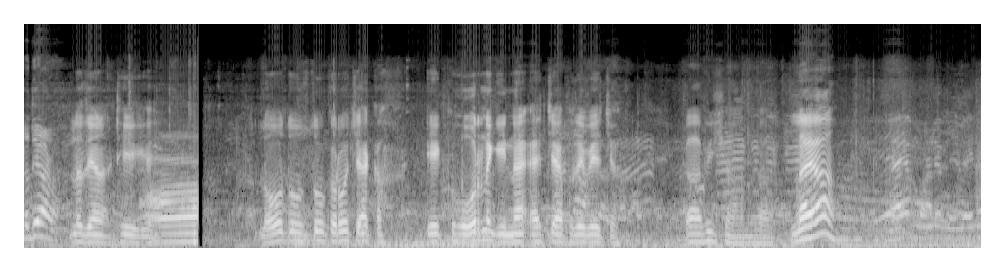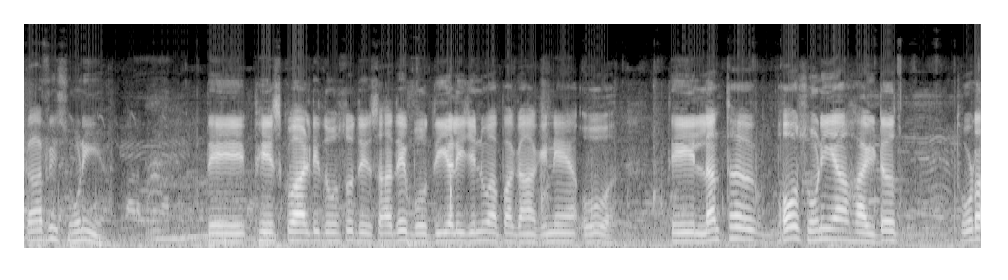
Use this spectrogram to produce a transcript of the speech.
ਲੁਧਿਆਣਾ। ਲੁਧਿਆਣਾ ਠੀਕ ਹੈ। ਲਓ ਦੋਸਤੋ ਕਰੋ ਚੈੱਕ। ਇੱਕ ਹੋਰ ਨਗੀਨਾ ਐਫ ਦੇ ਵਿੱਚ। ਕਾਫੀ ਸ਼ਾਨਦਾਰ। ਲਾਇਆ? ਕਾਫੀ ਸੋਹਣੀ ਆ। ਤੇ ਫੇਸ ਕੁਆਲਿਟੀ ਦੋਸਤੋ ਦੇ ਸਕਦੇ, ਬੋਦੀ ਵਾਲੀ ਜਿਹਨੂੰ ਆਪਾਂ ਗਾਂ ਕਹਿੰਦੇ ਆ, ਉਹ ਆ। ਤੇ ਲੈਂਥ ਬਹੁਤ ਸੋਹਣੀ ਆ ਹਾਈਟ ਥੋੜਾ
